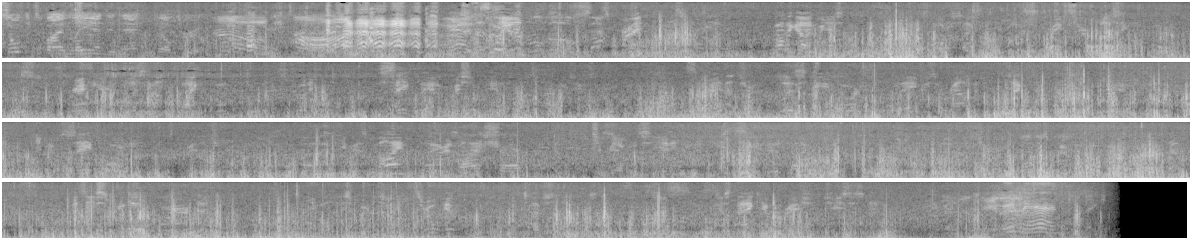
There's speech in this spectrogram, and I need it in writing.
sold it to buy land and that fell through. Oh. Aww. All right, that's beautiful though. That's great. Father God, we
